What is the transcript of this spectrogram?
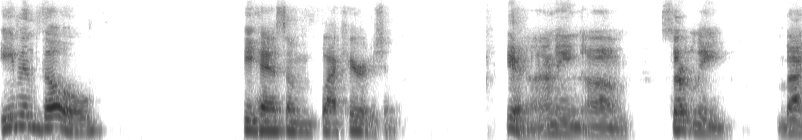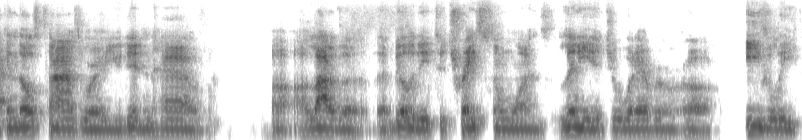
even though he had some black heritage in him. Yeah, I mean, um, certainly back in those times where you didn't have uh, a lot of the, the ability to trace someone's lineage or whatever uh, easily,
